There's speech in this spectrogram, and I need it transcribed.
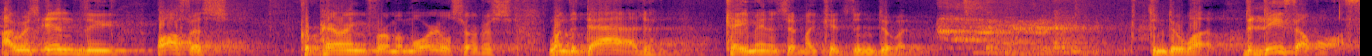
I was in the office preparing for a memorial service when the dad came in and said, My kids didn't do it. Didn't do what? The D fell off.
